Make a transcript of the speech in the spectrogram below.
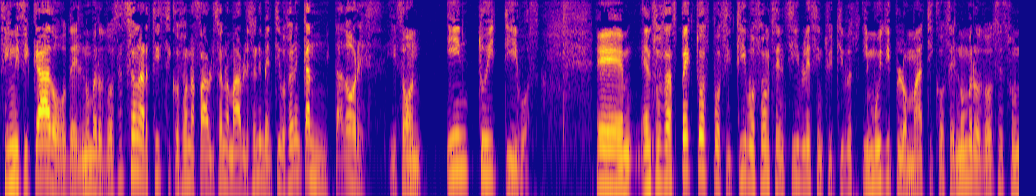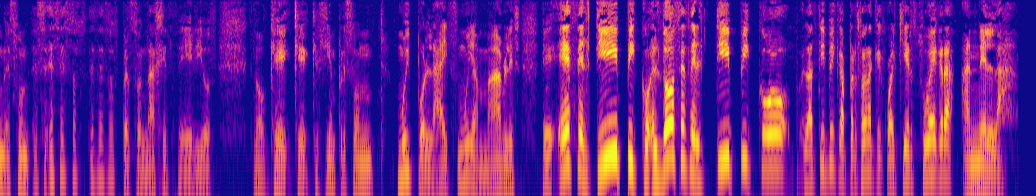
Significado del número dos, son artísticos, son afables, son amables, son inventivos, son encantadores y son intuitivos. Eh, en sus aspectos positivos son sensibles, intuitivos y muy diplomáticos. El número dos es un, es un, es, es esos, es esos personajes serios, ¿no? Que, que, que siempre son muy polites, muy amables. Eh, es el típico, el dos es el típico, la típica persona que cualquier suegra anhela,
